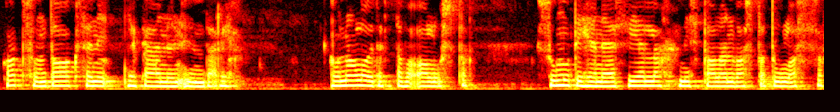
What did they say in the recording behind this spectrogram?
Katson taakseni ja käännyn ympäri. On aloitettava alusta. Sumu tihenee siellä, mistä olen vasta tulossa.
